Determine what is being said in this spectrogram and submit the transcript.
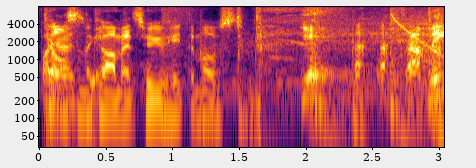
Bye, Tell guys. us in the comments who you hate the most. Yeah. It's not me.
